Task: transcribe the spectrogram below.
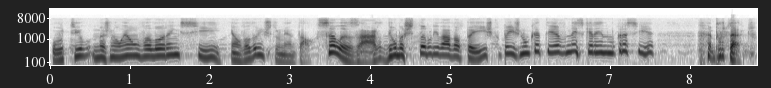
útil, mas não é um valor em si, é um valor instrumental. Salazar deu uma estabilidade ao país que o país nunca teve, nem sequer em democracia. Portanto,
